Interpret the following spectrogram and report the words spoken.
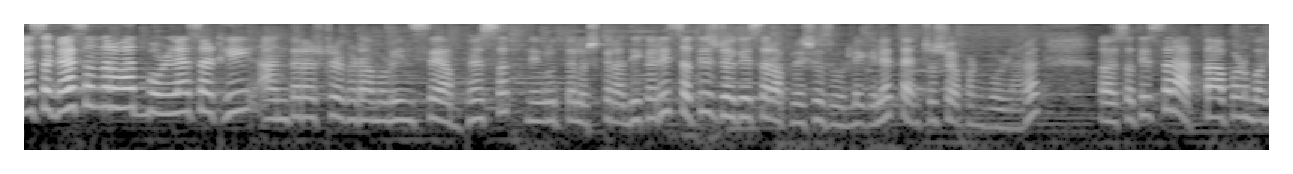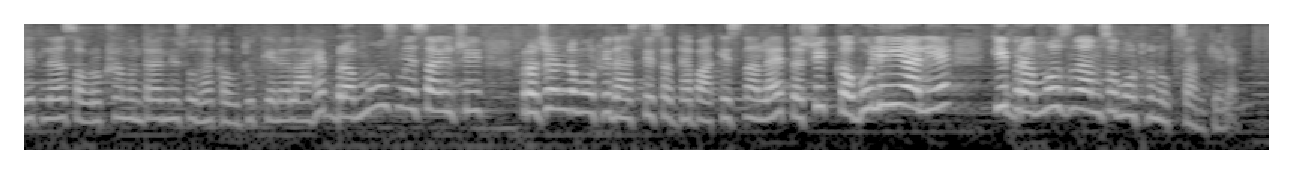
या सगळ्या संदर्भात बोलण्यासाठी आंतरराष्ट्रीय घडामोडींचे अभ्यासक निवृत्त लष्कर अधिकारी सतीश ढगे सर आपल्याशी जोडले गेले त्यांच्याशी आपण बोलणार आहोत. सतीश सर आता आपण बघितलं संरक्षण मंत्र्यांनी सुद्धा कौतुक केलेलं आहे. ब्रह्मोस मिसाईलची प्रचंड मोठी धास्ती सध्या पाकिस्तानला आहे. तशी कबुलीही आली आहे की ब्रह्मोसनं आमचं मोठं नुकसान केलंय. आहे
